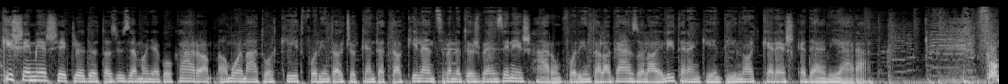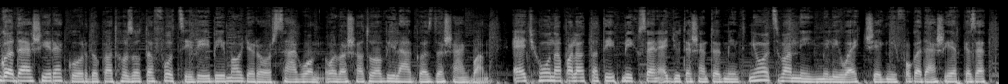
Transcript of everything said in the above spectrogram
Kisé mérséklődött az üzemanyagok ára, a Molmától 2 forinttal csökkentette a 95-ös benzin és 3 forinttal a gázolaj literenkénti nagy kereskedelmi árát. Fogadási rekordokat hozott a foci VB Magyarországon, olvasható a világgazdaságban. Egy hónap alatt a Tipmixen együttesen több mint 84 millió egységnyi fogadás érkezett,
